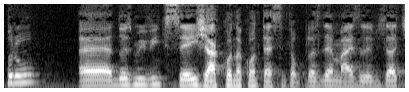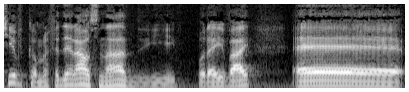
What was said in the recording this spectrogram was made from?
para o é, 2026, já quando acontece então para as demais legislativas, Câmara Federal, Senado e por aí vai, é,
